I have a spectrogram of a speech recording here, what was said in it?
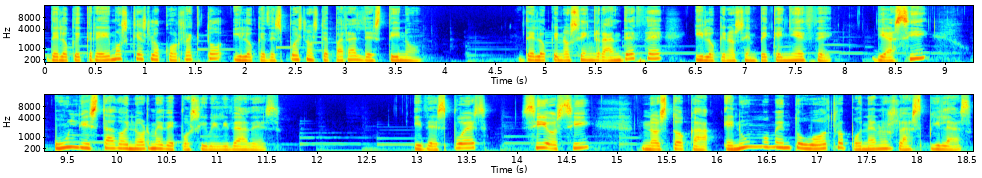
de lo que creemos que es lo correcto y lo que después nos depara el destino, de lo que nos engrandece y lo que nos empequeñece, y así un listado enorme de posibilidades. Y después, sí o sí, nos toca en un momento u otro ponernos las pilas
